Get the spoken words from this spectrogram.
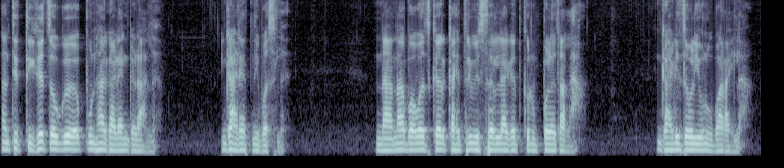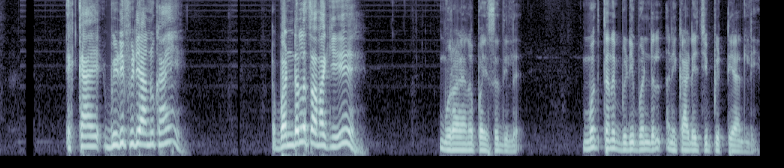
आणि ते तिघं चौघं पुन्हा गाड्यांकडं आलं. गाड्यातनी बसलं. नाना बावजकर काहीतरी विसरल्यागत करून पळत आला. गाडीजवळ येऊन उभा राहिला. काय बिडी फिडी आणू काय? बंडलच आणा की. मुराळ्यानं पैसे दिलं. मग त्यानं बिडी बंडल आणि काड्याची पिट्टी आणली.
